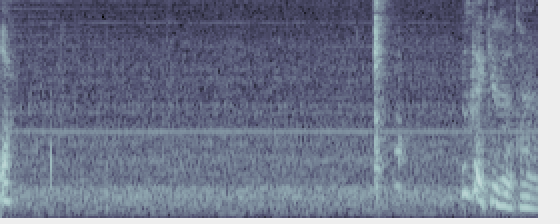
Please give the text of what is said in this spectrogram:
Yeah. Who's got cute little toes?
